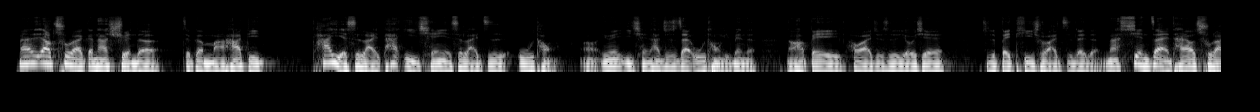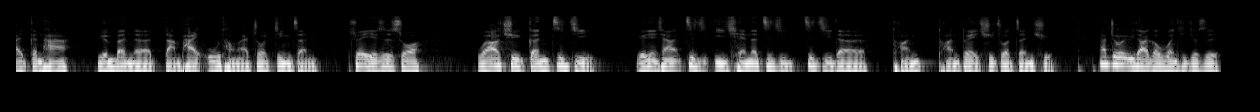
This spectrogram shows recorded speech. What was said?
那要出来跟他选的这个马哈迪，他也是来，他以前也是来自乌统啊，因为以前他就是在乌统里面的，然后被后来就是有一些就是被踢出来之类的。那现在他要出来跟他原本的党派乌统来做竞争，所以也是说，我要去跟自己有点像自己以前的自己自己的团团队去做争取。那就会遇到一个问题，就是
